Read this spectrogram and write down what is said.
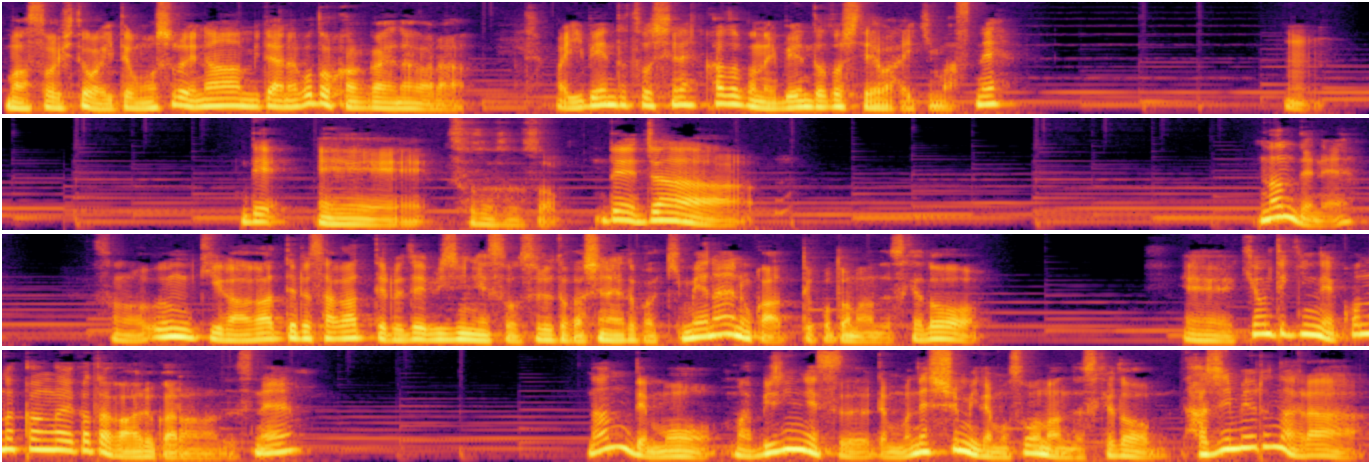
まあそういう人がいて面白いな、みたいなことを考えながら、まあイベントとしてね、家族のイベントとしては行きますね。うん。で、えー、そうそうそうそう。で、じゃあ、なんでね、その運気が上がってる下がってるでビジネスをするとかしないとか決めないのかってことなんですけど、えー基本的にね、こんな考え方があるからなんですね。何でも、まあビジネスでもね、趣味でもそうなんですけど、始めるなら、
